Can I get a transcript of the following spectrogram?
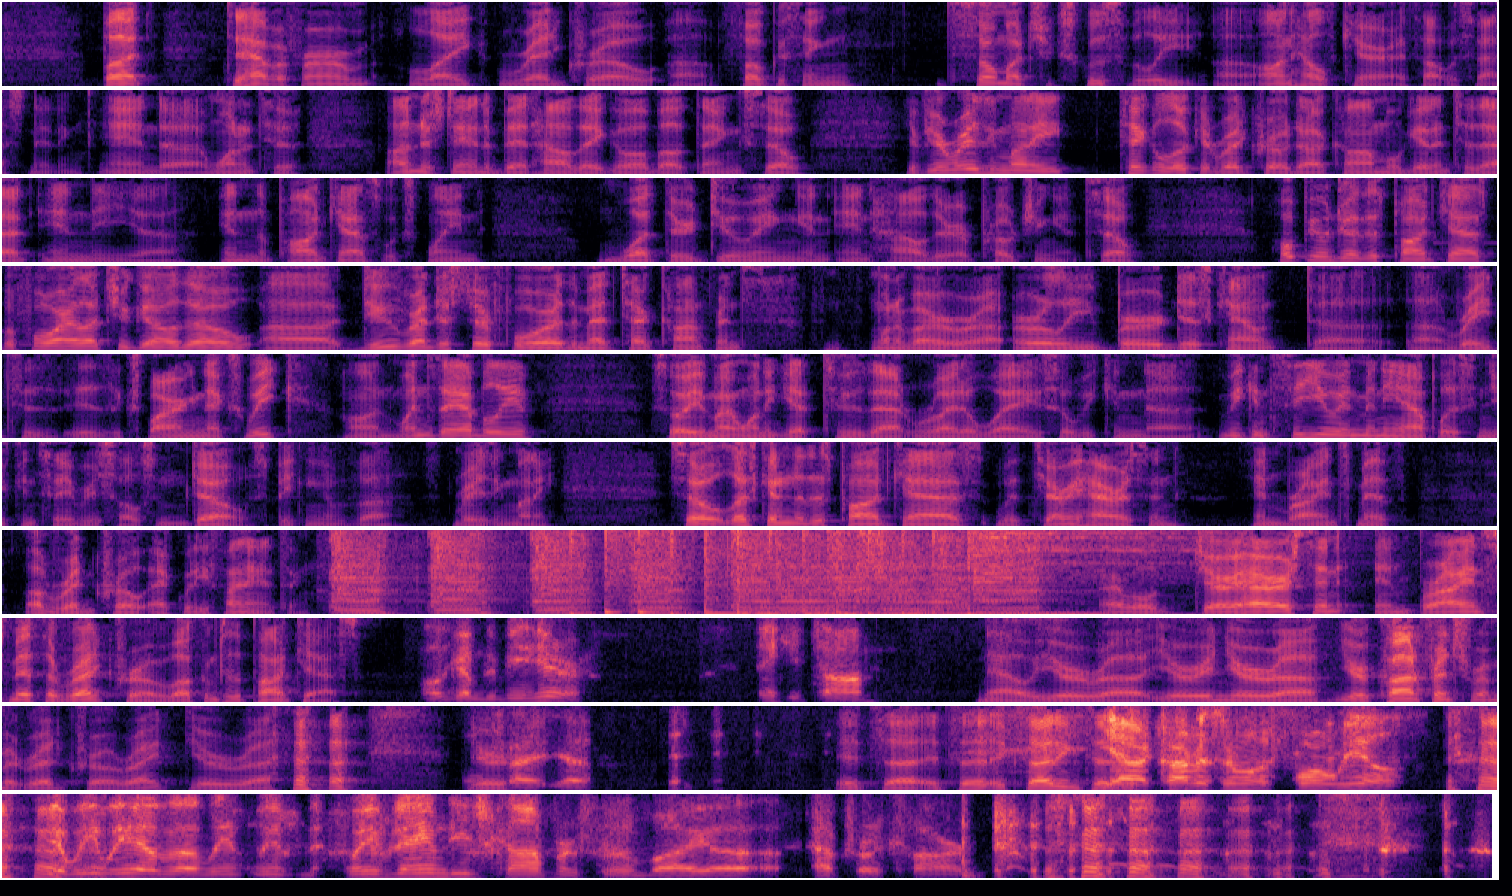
but to have a firm like Red Crow uh, focusing so much exclusively uh, on healthcare, I thought was fascinating, and uh, I wanted to understand a bit how they go about things. So, if you're raising money, take a look at redcrow.com. We'll get into that in the uh, in the podcast. We'll explain what they're doing and, and how they're approaching it. So Hope you enjoy this podcast. Before I let you go, though, uh, do register for the MedTech conference. One of our uh, early bird discount uh, uh, rates is, is expiring next week on Wednesday, I believe. So you might want to get to that right away, so we can uh, we can see you in Minneapolis and you can save yourself some dough. Speaking of uh, raising money, so let's get into this podcast with Jerry Harrison and Brian Smith of Red Crow Equity Financing. Right. Well, Jerry Harrison and Brian Smith of Red Crow, welcome to the podcast. Welcome to be here. Thank you, Tom. Now you're uh, you're in your uh, your conference room at Red Crow, right? You're uh, you're right. Yeah. it's uh it's uh, exciting to yeah conference room with four wheels. Yeah, we we have uh, we we've we've named each conference room by uh, after a car.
